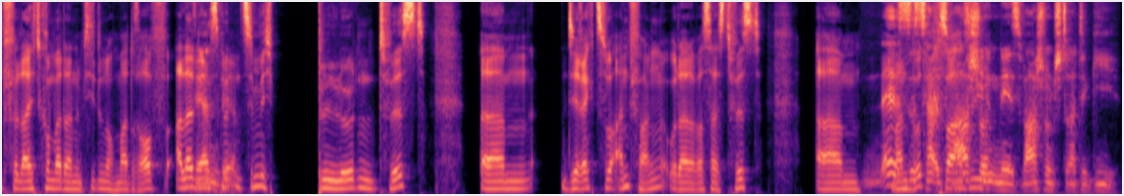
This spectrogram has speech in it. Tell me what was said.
vielleicht kommen wir dann im Titel nochmal drauf, allerdings mit einem ziemlich blöden Twist. Ähm, direkt zu Anfang, oder was heißt Twist? Ähm, nee, es, ist, es war schon, nee, es war schon Strategie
